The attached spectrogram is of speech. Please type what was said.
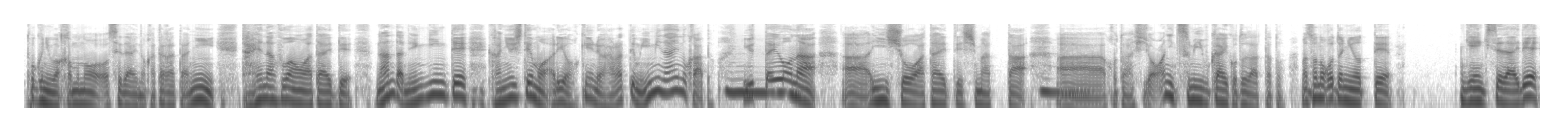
特に若者世代の方々に大変な不安を与えて、なんだ年金って加入しても、あるいは保険料払っても意味ないのかといったような、あ印象を与えてしまった、あことは非常に罪深いことだったと。まあ、そのことによって、現役世代で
